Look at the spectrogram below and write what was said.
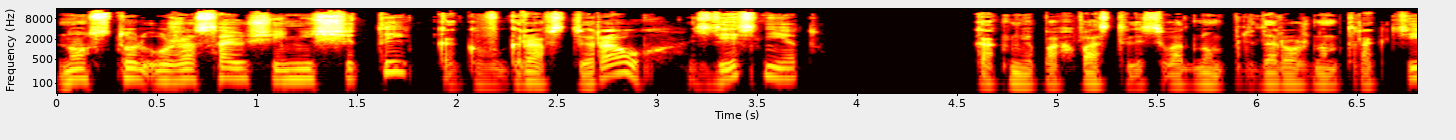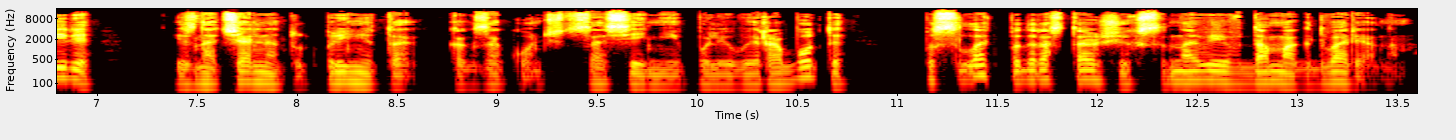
Но столь ужасающей нищеты, как в графстве Раух, здесь нет. Как мне похвастались в одном придорожном трактире, изначально тут принято, как закончатся осенние полевые работы, посылать подрастающих сыновей в дома к дворянам.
